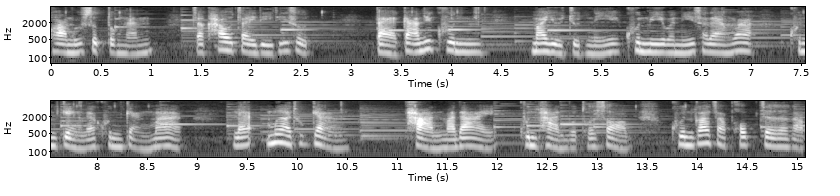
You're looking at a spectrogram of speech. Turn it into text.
ความรู้สึกตรงนั้น จะเข้าใจดีที่สุด แต่การที่คุณมาอยู่จุดนี้ คุณมีวันนี้แสดงว่าคุณเก่งและคุณแก่งมาก และเมื่อทุกอย่างผ่านมาได้ คุณผ่านบททดสอบ คุณก็จะพบเจอกับ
